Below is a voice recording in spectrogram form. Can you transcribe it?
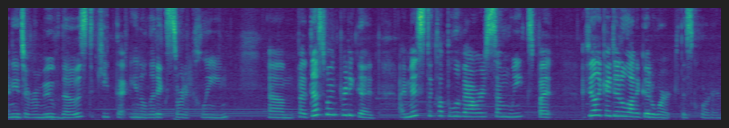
I need to remove those to keep the analytics sort of clean. Um, but this went pretty good. I missed a couple of hours some weeks, but I feel like I did a lot of good work this quarter.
